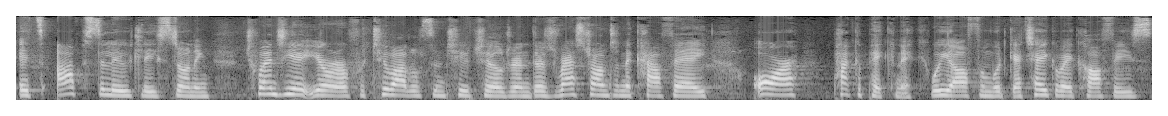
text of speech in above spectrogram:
It's absolutely stunning. 28 euro for two adults and two children. There's restaurant and a cafe, or pack a picnic. We often would get takeaway coffees,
